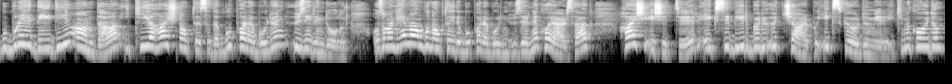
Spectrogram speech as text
bu buraya değdiği anda 2'ye h noktası da bu parabolün üzerinde olur. O zaman hemen bu noktayı da bu parabolün üzerine koyarsak h eşittir eksi 1 bölü 3 çarpı x gördüğüm yere 2 mi koydum?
